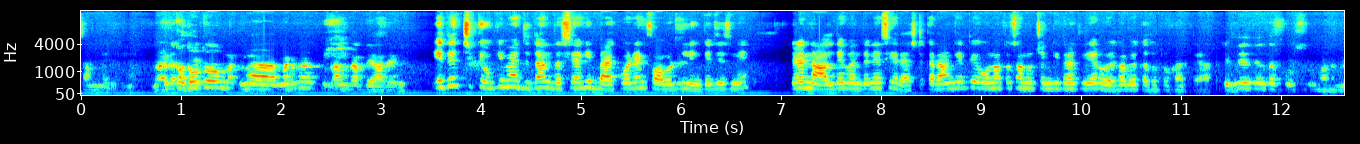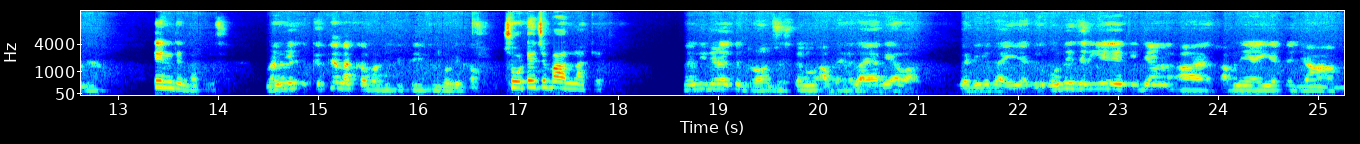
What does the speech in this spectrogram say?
ਸਾਹਮਣੇ ਹੈ। ਕਦੋਂ ਤੋਂ ਮੈਡਮ ਕੰਮ ਕਰਦੇ ਆ ਰਹੇ ਨੇ? ਇਹਦੇ ਚ ਕਿਉਂਕਿ ਮੈਂ ਜਿੱਦਾਂ ਦੱਸਿਆ ਕਿ ਬੈਕਵਰਡ ਐਂਡ ਫਾਰਵਰਡ ਲਿੰਕੇजेस ਨੇ ਜਿਹੜੇ ਨਾਲ ਦੇ ਬੰਦੇ ਨੇ ਅਸੀਂ ਅਰੈਸਟ ਕਰਾਂਗੇ ਤੇ ਉਹਨਾਂ ਤੋਂ ਸਾਨੂੰ ਚੰਗੀ ਤਰ੍ਹਾਂ ਕਲੀਅਰ ਹੋਏਗਾ ਵੀ ਇਹ ਕਦੋਂ ਤੋਂ ਕਰਦੇ ਆ ਰਹੇ। ਕਿੰਨੇ ਦਿਨ ਦਾ ਪੁਲਿਸ ਨੂੰ ਮਾਨ ਮਿਲਿਆ? ਤਿੰਨ ਦਿਨ ਦਾ ਪੁਲਿਸ। ਮੈਡਮ ਕਿੱਥੇ ਨਾਕਾਬੰਦੀ ਕੀਤੀ ਸੀ ਬੋਲੀ ਕਾ ਛੋਟੇ ਚਬਾਲ ਨਾਕੇ ਤੇ। ਮੈਂ ਵੀ ਜਿਹੜਾ ਇੱਕ ਡਰੋਨ ਸਿਸਟਮ ਆਪਣੇ ਲਗਾਇਆ ਗਿਆ ਵਾ ਗੱਡੀ ਲਗਾਈ ਹੈਗੀ ਉਹਦੇ ਜ਼ਰੀਏ ਇਹ ਚੀਜ਼ਾਂ ਆਹ, ਸਾਹਮਣੇ ਆਈ ਹੈ ਕਿ ਜਾਂ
